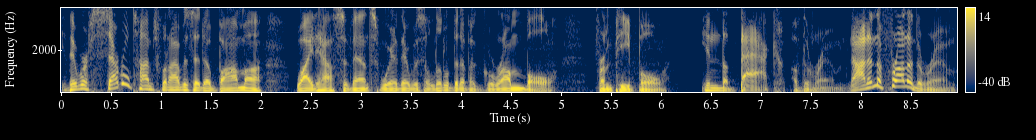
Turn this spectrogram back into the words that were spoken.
there were several times when I was at Obama White House events where there was a little bit of a grumble from people in the back of the room, not in the front of the room,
